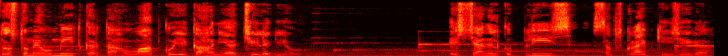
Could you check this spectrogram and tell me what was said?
दोस्तों, मैं उम्मीद करता हूँ आपको ये कहानी अच्छी लगी हो। इस चैनल को प्लीज़ सब्सक्राइब कीजिएगा।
